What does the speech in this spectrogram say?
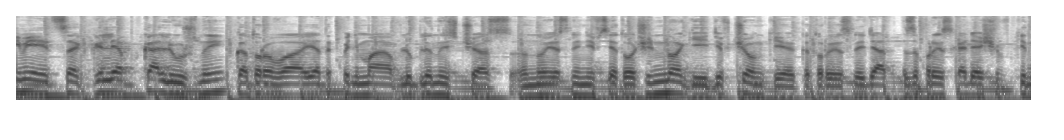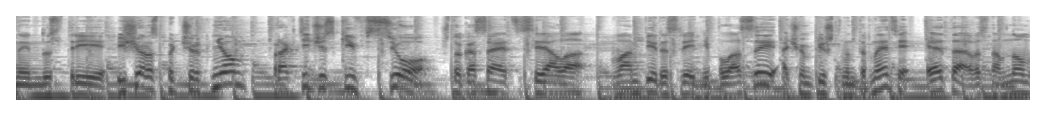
имеется Глеб Калюжный, которого, я так понимаю, влюблены сейчас, ну, если не все, то очень многие девчонки, которые следят за происходящим в киноиндустрии. Еще раз подчеркнем, практически все, что касается сериала «Вампиры средней полосы», о чем пишут в интернете, это в основном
